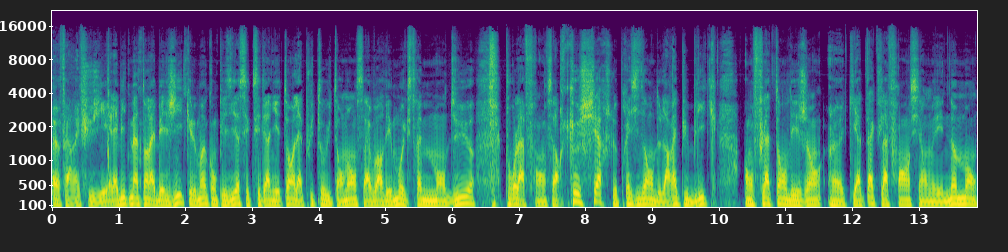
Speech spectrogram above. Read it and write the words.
euh, enfin réfugiée. Elle habite maintenant la Belgique et le moins qu'on puisse dire, c'est que ces derniers temps, elle a plutôt eu tendance à avoir des mots extrêmement durs pour la France. Alors, que cherche le président de la République en flattant des gens euh, qui attaquent la France et en les nommant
